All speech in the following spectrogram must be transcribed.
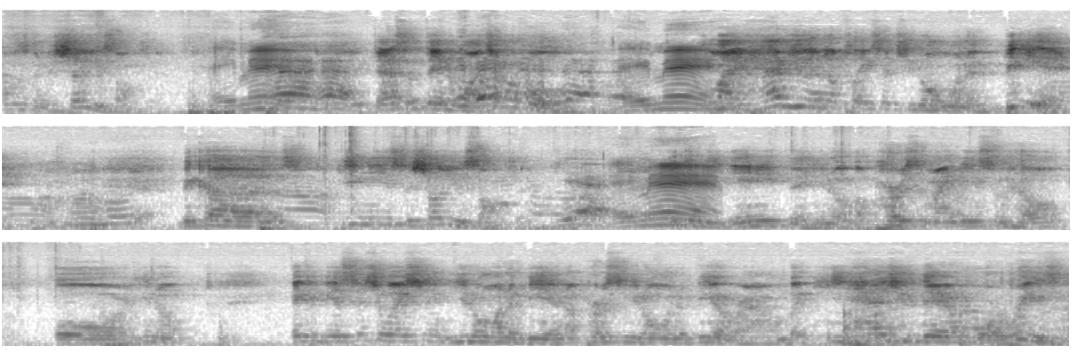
I was going to show you something. Amen. That's the thing to watch out for. He Amen. might have you in a place that you don't want to be at Mhm. because He needs to show you something. Yeah. Amen. It Amen. could be anything. You know, a person might need some help, or you know, it could be a situation you don't want to be in, a person you don't want to be around, but he has you there for a reason.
